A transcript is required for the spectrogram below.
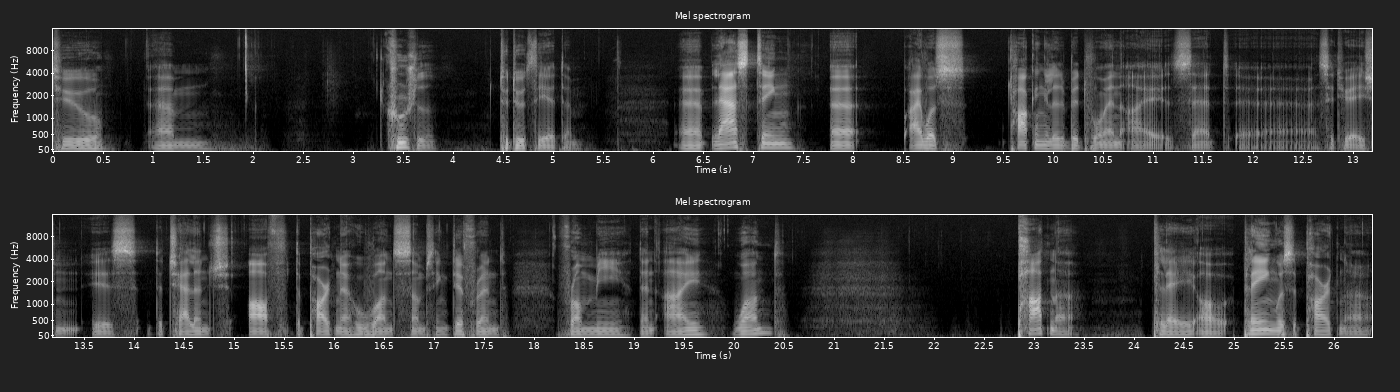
to um, crucial to do theater. Uh, last thing, uh, I was talking a little bit when I said uh, situation is the challenge of the partner who wants something different from me than I want. Partner play or playing with a partner,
